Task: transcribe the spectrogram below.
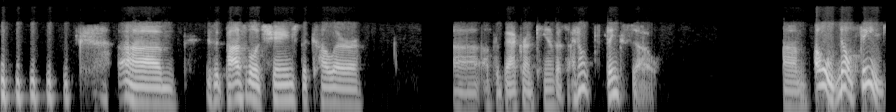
um, is it possible to change the color uh, of the background canvas? I don't think so. Um, oh, no, themes.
